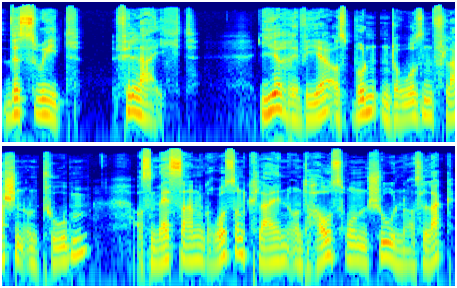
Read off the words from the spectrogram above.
The Sweet Vielleicht. Ihr Revier aus bunten Dosen, Flaschen und Tuben aus Messern, groß und klein und haushohen Schuhen aus Lack,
